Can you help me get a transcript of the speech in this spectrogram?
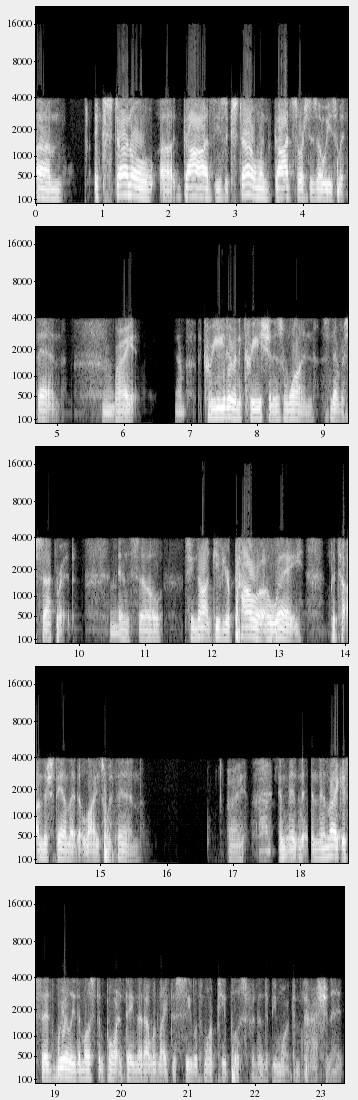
um, external uh, gods, these external when God source is always within, mm. right? Yep. The creator and the creation is one. It's never separate. Mm. And so to not give your power away, but to understand that it lies within. Right. Absolutely. And then and then like I said, really the most important thing that I would like to see with more people is for them to be more compassionate.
